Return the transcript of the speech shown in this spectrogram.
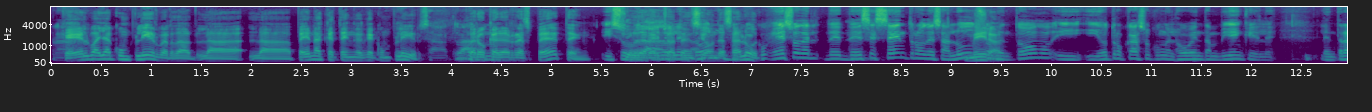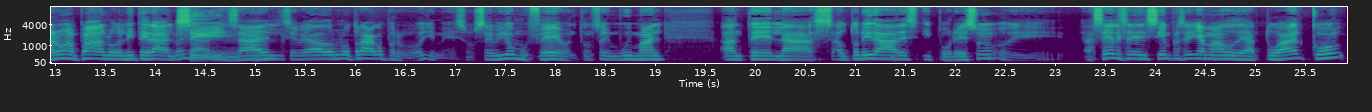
Claro. que él vaya a cumplir, ¿verdad? La, la pena que tenga que cumplir, Exacto. pero que le respeten y su derecho a atención de salud. Eso de, de- de ese centro de salud, Mira. sobre todo, y, y otro caso con el joven también, que le, le entraron a palo, literal, ¿verdad? Sí. Quizá él se había dado unos tragos, pero óyeme, eso se vio muy feo, entonces muy mal ante las autoridades y por eso eh, hacer ese- siempre ese llamado de actuar con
